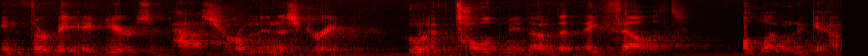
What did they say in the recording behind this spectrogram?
in 38 years of pastoral ministry who have told me, though, that they felt alone again.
